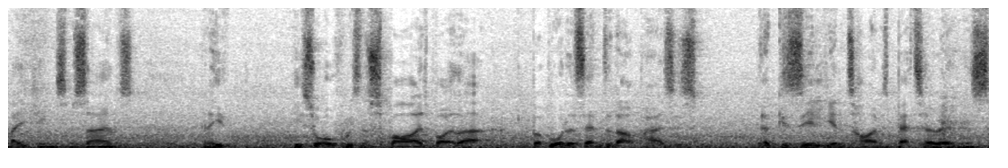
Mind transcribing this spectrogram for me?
making some sounds, and he he sort of was inspired by that. But what it's ended up as is a gazillion times better and it's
